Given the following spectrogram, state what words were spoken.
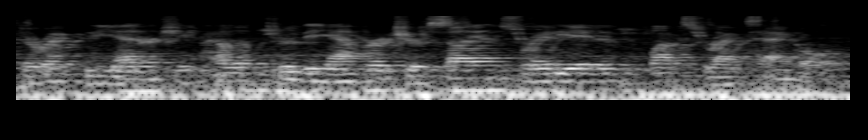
Direct the energy pellet through the aperture science radiated flux rectangle.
